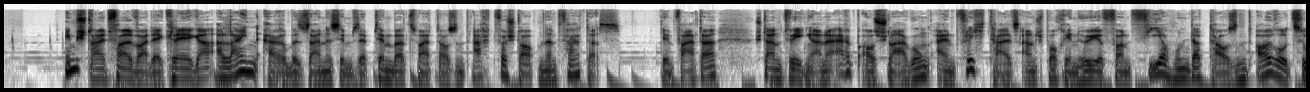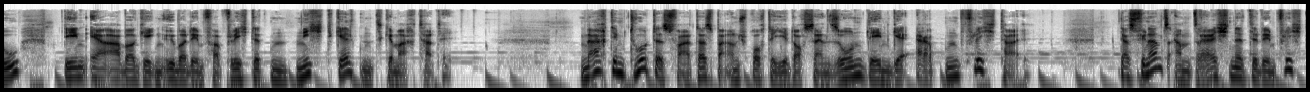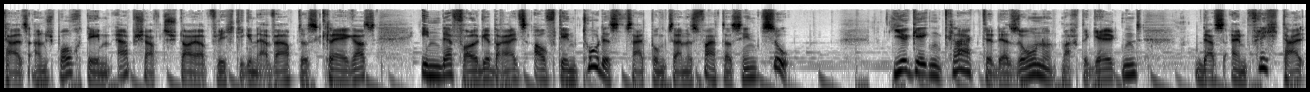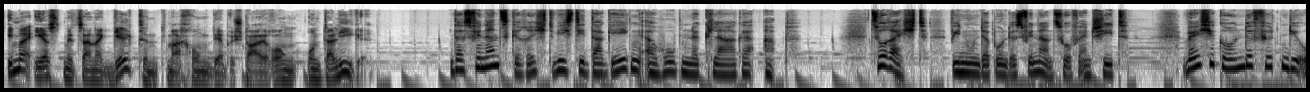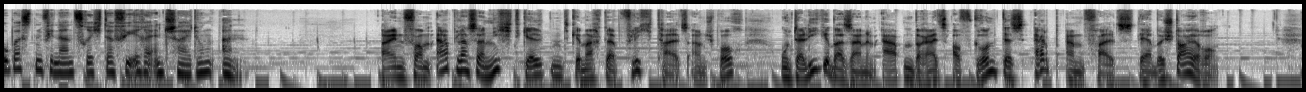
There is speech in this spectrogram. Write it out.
Im Streitfall war der Kläger Alleinerbe seines im September 2008 verstorbenen Vaters. Dem Vater stand wegen einer Erbausschlagung ein Pflichtteilsanspruch in Höhe von 400.000 Euro zu, den er aber gegenüber dem Verpflichteten nicht geltend gemacht hatte. Nach dem Tod des Vaters beanspruchte jedoch sein Sohn den geerbten Pflichtteil. Das Finanzamt rechnete den Pflichtteilsanspruch dem erbschaftssteuerpflichtigen Erwerb des Klägers in der Folge bereits auf den Todeszeitpunkt seines Vaters hinzu. Hiergegen klagte der Sohn und machte geltend, dass ein Pflichtteil immer erst mit seiner Geltendmachung der Besteuerung unterliege. Das Finanzgericht wies die dagegen erhobene Klage ab. Zu Recht, wie nun der Bundesfinanzhof entschied. Welche Gründe führten die obersten Finanzrichter für ihre Entscheidung an? Ein vom Erblasser nicht geltend gemachter Pflichtteilsanspruch unterliege bei seinem Erben bereits aufgrund des Erbanfalls der Besteuerung.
